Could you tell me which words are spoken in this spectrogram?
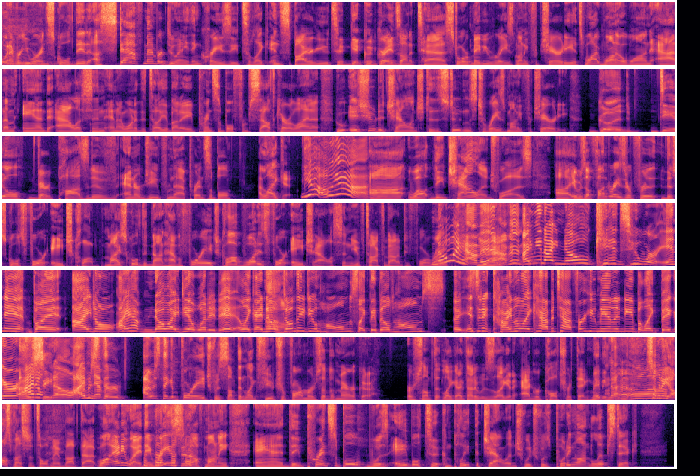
whenever you were in school. Did a staff member do anything crazy to like inspire you to get good grades on a test or maybe raise money for charity? It's Y101, Adam and Allison. And I wanted to tell you about a principal from South Carolina who issued a challenge to the students to raise money for charity. Good deal, very positive energy from that principal. I like it. Yeah, oh yeah. Uh, well, the challenge was uh, it was a fundraiser for the school's 4-H club. My school did not have a 4-H club. What is 4-H, Allison? You've talked about it before, right? No, I haven't. You haven't? I mean, I know kids who were in it, but I don't. I have no idea what it is. Like, I know, Oh. don't they do homes? Like, they build homes. Uh, isn't it kind of like Habitat for Humanity, but like bigger? Oh, I don't see, know. I I've never. I was thinking 4-H was something like Future Farmers of America. Or something like I thought it was like an agriculture thing. Maybe not. Uh, Somebody else must have told me about that. Well, anyway, they raised enough money, and the principal was able to complete the challenge, which was putting on lipstick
